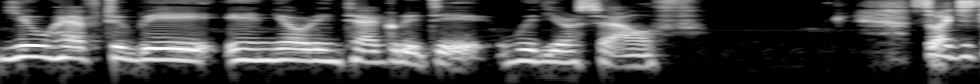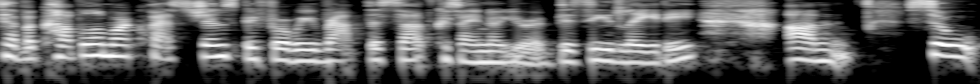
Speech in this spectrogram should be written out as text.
you have to be in your integrity with yourself. So I just have a couple of more questions before we wrap this up because I know you're a busy lady. Um, so,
